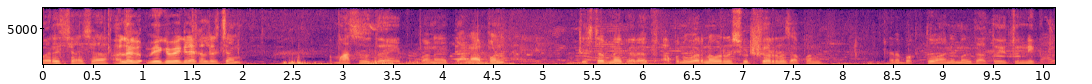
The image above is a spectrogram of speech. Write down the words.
बऱ्याचशा अशा अलग वेगवेगळ्या कलरच्या मासे सुद्धा आहेत. पण त्यांना आपण डिस्टर्ब नाही करत. आपण वर्ण वर्ण शूट करूनच आपण त्यांना बघतो आणि मग जातो इथून निघतो.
